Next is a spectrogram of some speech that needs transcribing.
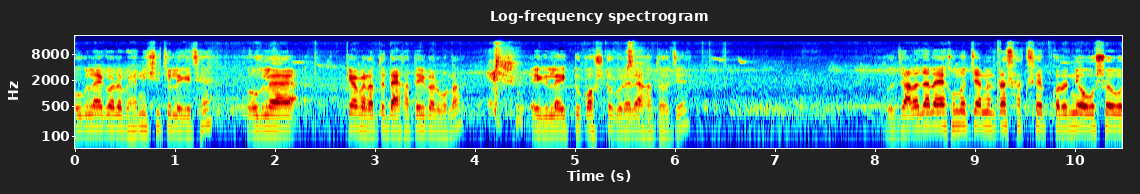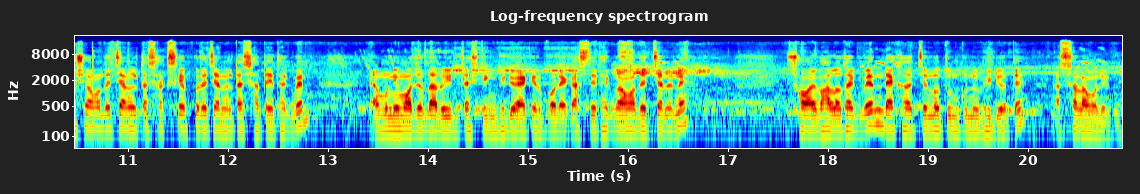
ওগুলো একবারে ভ্যানিশে চলে গেছে। ওগুলা ক্যামেরাতে দেখাতেই পারব না। এগুলো একটু কষ্ট করে দেখাতে হয়েছে। তো যারা যারা এখনও চ্যানেলটা সাবস্ক্রাইব করেননি, অবশ্যই অবশ্যই আমাদের চ্যানেলটা সাবস্ক্রাইব করে চ্যানেলটার সাথেই থাকবেন। এমনই মজাদার ও ইন্টারেস্টিং ভিডিও একের পর এক আসতেই থাকবে আমাদের চ্যানেলে সবাই ভালো থাকবেন। দেখা হচ্ছে নতুন কোনো ভিডিওতে আসসালামু আলাইকুম।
